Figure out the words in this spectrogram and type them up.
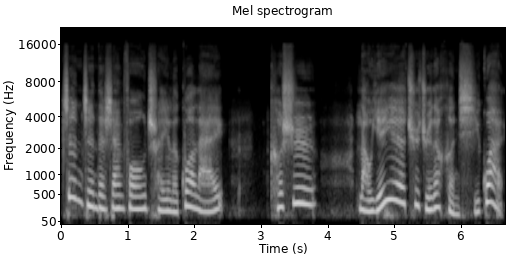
阵阵的山风吹了过来，可是老爷爷却觉得很奇怪，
